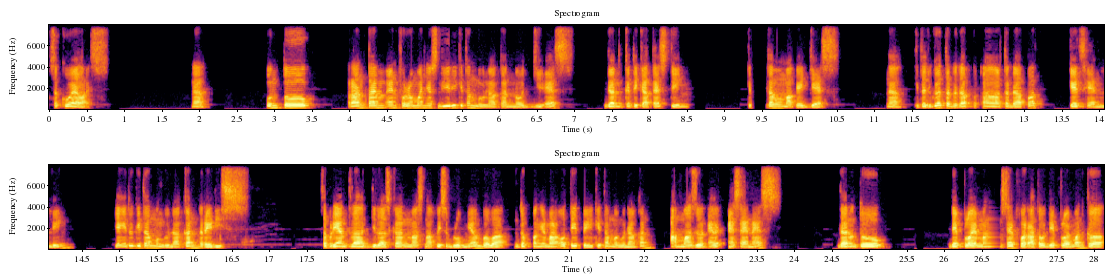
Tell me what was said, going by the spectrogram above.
SQLize. Nah, untuk runtime environment-nya sendiri kita menggunakan Node.js dan ketika testing kita memakai Jest. Nah, kita juga terdapat, uh, terdapat case handling yang itu kita menggunakan Redis. Seperti yang telah dijelaskan Mas Nafi sebelumnya, bahwa untuk pengiriman OTP kita menggunakan Amazon SNS, dan untuk deployment server atau deployment ke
